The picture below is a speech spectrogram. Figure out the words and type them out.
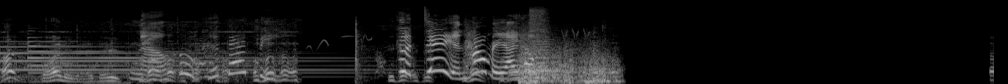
Funny, now, who could that be? Good day, and how may I help?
